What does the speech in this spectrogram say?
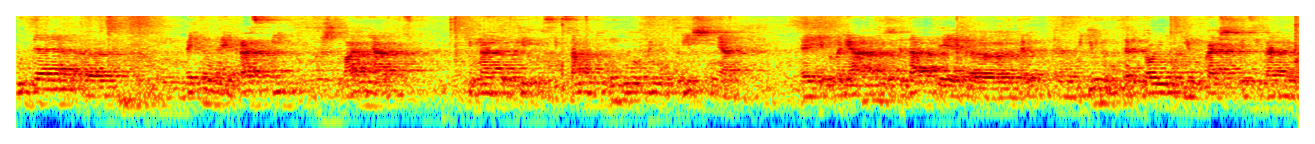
буде е, виділена якраз під влаштування кімнати таких осіб. Саме тому було прийнято рішення е, як варіант розглядати е, будівлю на території Мукачівської центральної районної лікарні.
